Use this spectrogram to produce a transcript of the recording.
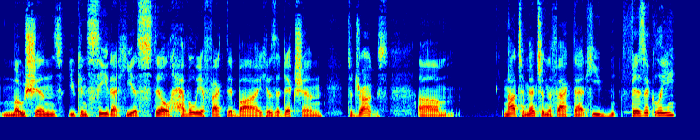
motions, you can see that he is still heavily affected by his addiction to drugs. Um, not to mention the fact that he physically,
